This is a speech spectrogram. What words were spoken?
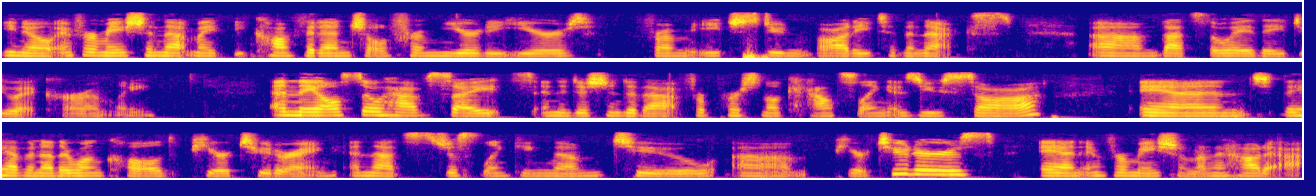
you know, information that might be confidential from year to year from each student body to the next. Um, that's the way they do it currently. And they also have sites, in addition to that, for personal counseling, as you saw. And they have another one called peer tutoring, and that's just linking them to um, peer tutors and information on how to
